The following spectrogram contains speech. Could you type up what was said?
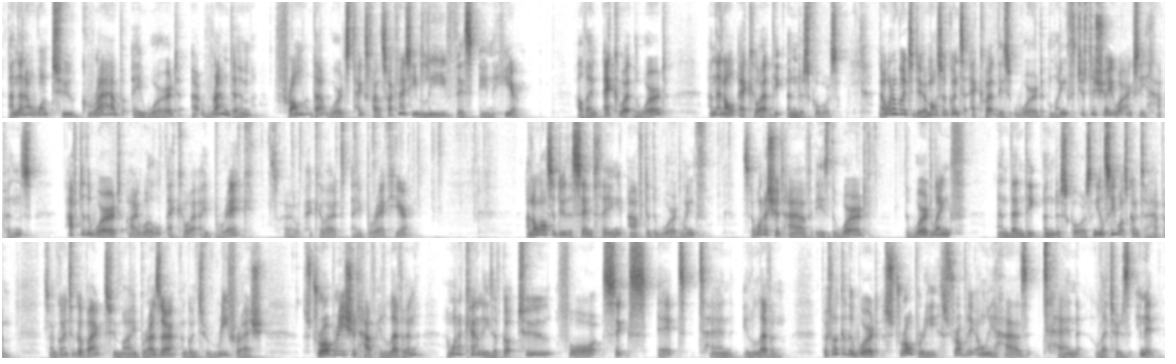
and then I want to grab a word at random from that words text file. So I can actually leave this in here. I'll then echo out the word and then I'll echo out the underscores. Now what I'm going to do, I'm also going to echo out this word length just to show you what actually happens after the word, I will echo out a break. So echo out a break here. And I'll also do the same thing after the word length. So what I should have is the word, the word length, and then the underscores. And you'll see what's going to happen. So I'm going to go back to my browser. I'm going to refresh. Strawberry should have 11. And when I count these, I've got 2, 4, 6, 8, 10, 11. But if you look at the word strawberry, strawberry only has 10 letters in it.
